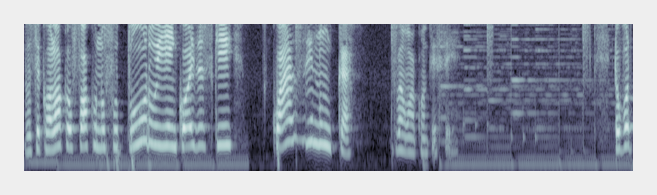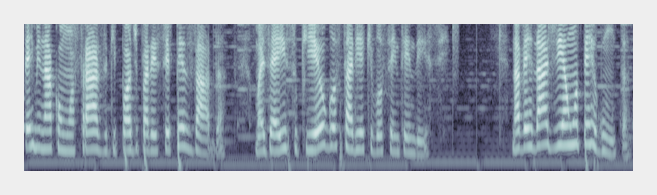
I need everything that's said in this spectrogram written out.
Você coloca o foco no futuro e em coisas que quase nunca vão acontecer. Eu vou terminar com uma frase que pode parecer pesada, mas é isso que eu gostaria que você entendesse. Na verdade, é uma pergunta.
